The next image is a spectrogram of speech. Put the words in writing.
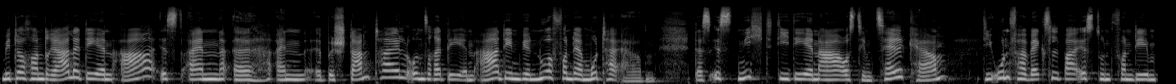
Mitochondriale DNA ist ein, äh, ein Bestandteil unserer DNA, den wir nur von der Mutter erben. Das ist nicht die DNA aus dem Zellkern, die unverwechselbar ist und von, dem,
